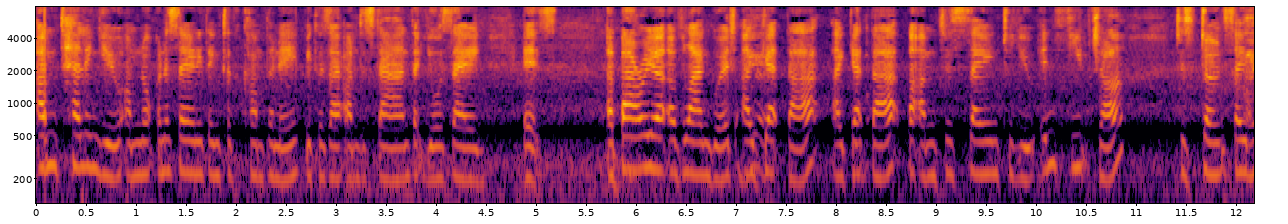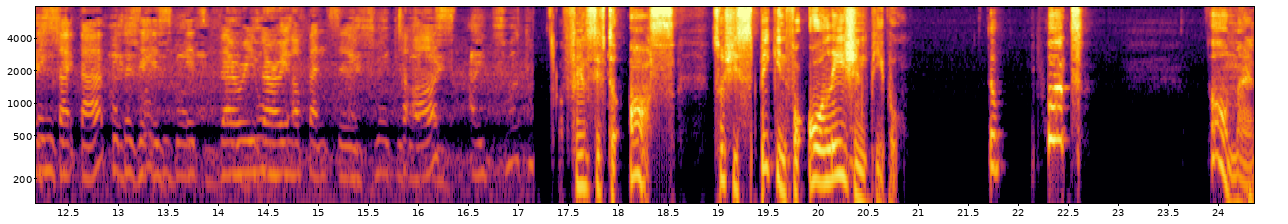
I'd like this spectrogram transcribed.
I'm telling you, I'm not gonna say anything to the company because I understand that you're saying it's a barrier of language. I get that, I get that, but I'm just saying to you, in future, just don't say I things s- like that because it swear is to God, it's very very offensive swear to God, I- us. I, swear to offensive to us. So she's speaking for all Asian people. The what? Oh my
